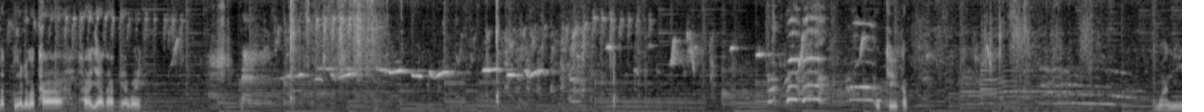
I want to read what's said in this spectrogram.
ตัดเผื่อแล้วก็ทาทายาทาแผลไว้ โอเคครับ ประมาณนี้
